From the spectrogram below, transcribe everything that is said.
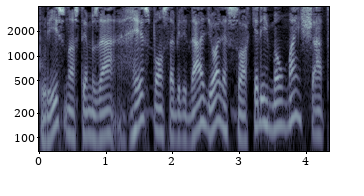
Por isso nós temos a responsabilidade, olha só, aquele irmão mais chato,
